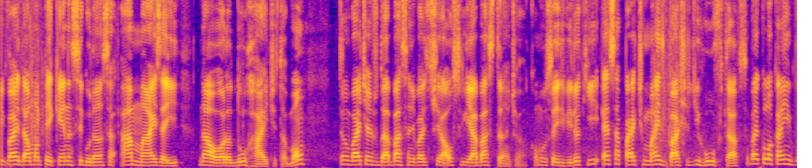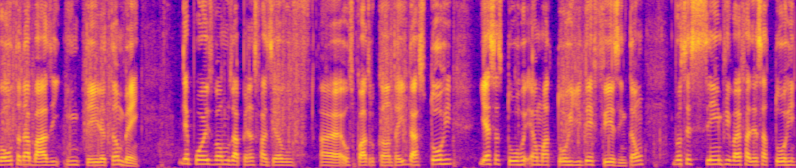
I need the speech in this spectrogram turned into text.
e vai dar uma pequena segurança a mais aí na hora do raid, tá bom? Então vai te ajudar bastante, vai te auxiliar bastante, ó. Como vocês viram aqui, essa parte mais baixa de roof, tá? Você vai colocar em volta da base inteira também. Depois vamos apenas fazer os, uh, os quatro cantos aí das torres. E essa torre é uma torre de defesa, então você sempre vai fazer essa torre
